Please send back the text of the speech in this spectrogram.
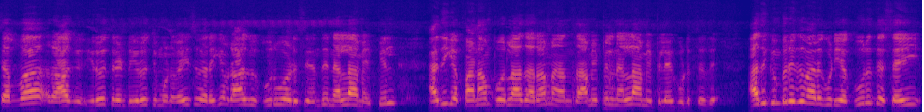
செவ்வா ராகு இருபத்தி ரெண்டு இருபத்தி மூணு வயசு வரைக்கும் ராகு குருவோடு சேர்ந்து நல்ல அமைப்பில் அதிக பணம் பொருளாதாரம் அந்த அமைப்பில் நல்ல அமைப்பிலே கொடுத்தது. அதுக்கு பிறகு வரக்கூடிய குரு திசை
